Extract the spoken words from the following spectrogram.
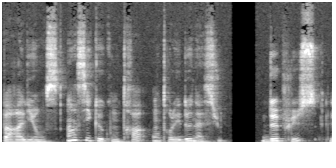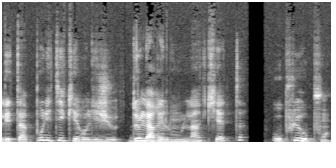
par alliance ainsi que contrat entre les deux nations. De plus, l'état politique et religieux de l'Arélon l'inquiète au plus haut point.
